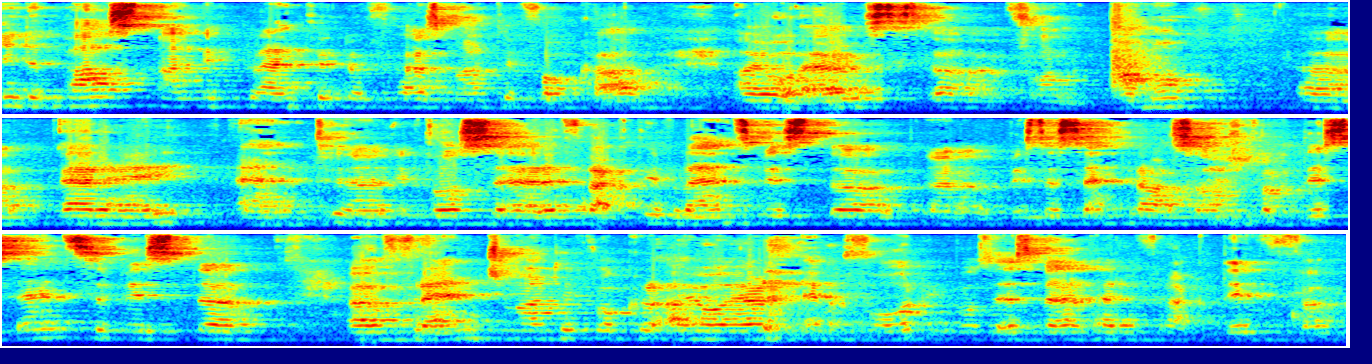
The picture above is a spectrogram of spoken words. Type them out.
In the past, I implanted the first multifocal IOLs uh, from AMO uh, array, and uh, it was a refractive lens with the, uh, with the central source from distance, with the uh, French multifocal IOL M4, it was as well a refractive uh,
